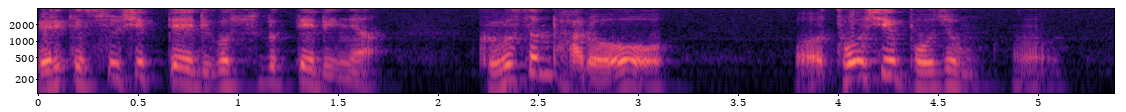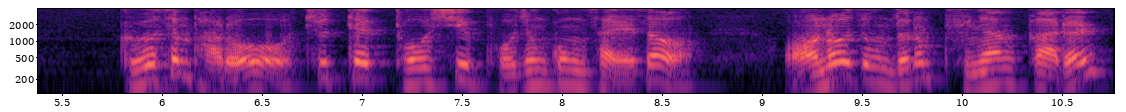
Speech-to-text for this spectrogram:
왜 이렇게 수십 대 1이고 수백 대 1이냐? 그것은 바로 어, 도시 보증 어, 그것은 바로 주택 도시 보증공사에서 어느 정도는 분양가를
